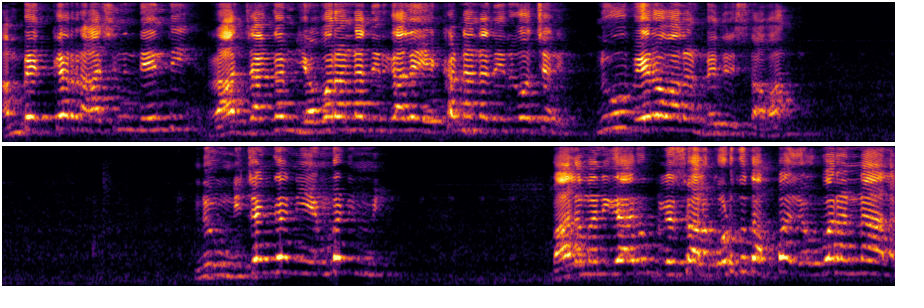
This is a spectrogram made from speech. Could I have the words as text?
అంబేద్కర్ రాసినది ఏంది? రాజ్యాంగం ఎవరన్నా తిరగాలి ఎక్కడన్నా తిరగవచ్చని నువ్వు వేరే వాళ్ళని బెదిరిస్తావా? నువ్వు నిజంగా నీ ఎంబడి బాలమణి గారు ప్లస్ వాళ్ళ కొడుకు తప్ప ఎవరన్నా వాళ్ళ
